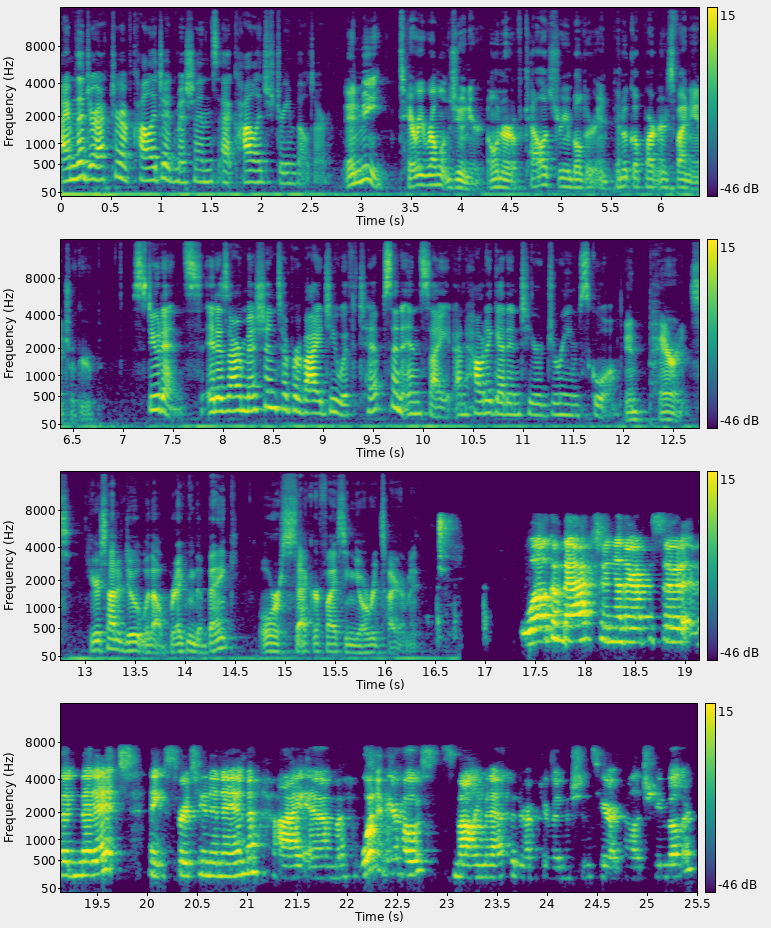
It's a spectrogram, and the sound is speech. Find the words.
I'm the Director of College Admissions at College Dream Builder. And me, Terry Rummelt Jr., owner of College Dream Builder and Pinnacle Partners Financial Group. Students, it is our mission to provide you with tips and insight on how to get into your dream school. And parents, here's how to do it without breaking the bank or sacrificing your retirement. Welcome back to another episode of Admit It. Thanks for tuning in. I am one of your hosts, Molly Manette, the Director of Admissions here at College Dream Builder.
